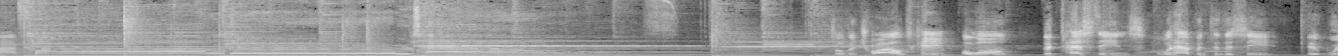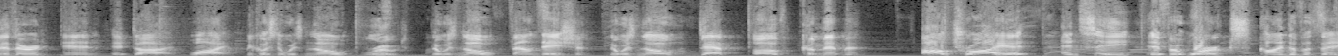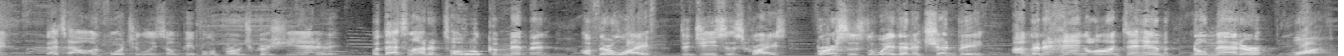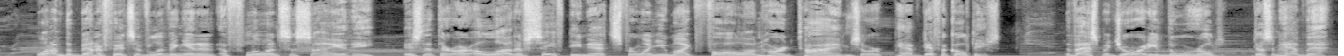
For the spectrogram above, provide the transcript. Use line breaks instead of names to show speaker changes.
my Father's house.
So the trials came along, the testings. What happened to the seed? It withered and it died. Why? Because there was no root, there was no foundation, there was no depth of commitment. I'll try it and see if it works, kind of a thing. That's how, unfortunately, some people approach Christianity. But that's not a total commitment of their life to Jesus Christ versus the way that it should be. I'm going to hang on to Him no matter what.
One of the benefits of living in an affluent society is that there are a lot of safety nets for when you might fall on hard times or have difficulties. The vast majority of the world doesn't have that.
